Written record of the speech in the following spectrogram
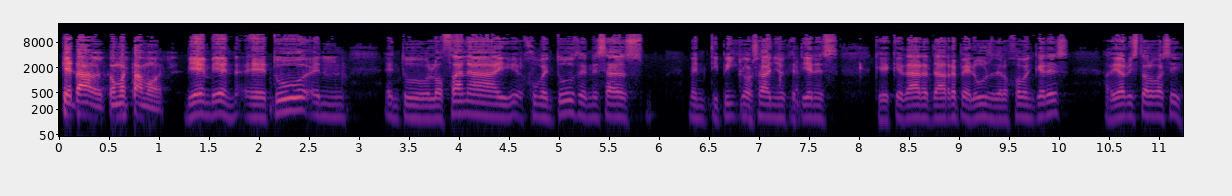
¿Qué tal? ¿Cómo estamos? Bien, bien. Eh, tú, en, en, tu lozana y juventud, en esas veintipicos años que tienes que, que dar, dar repelús de lo joven que eres, ¿habías visto algo así?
